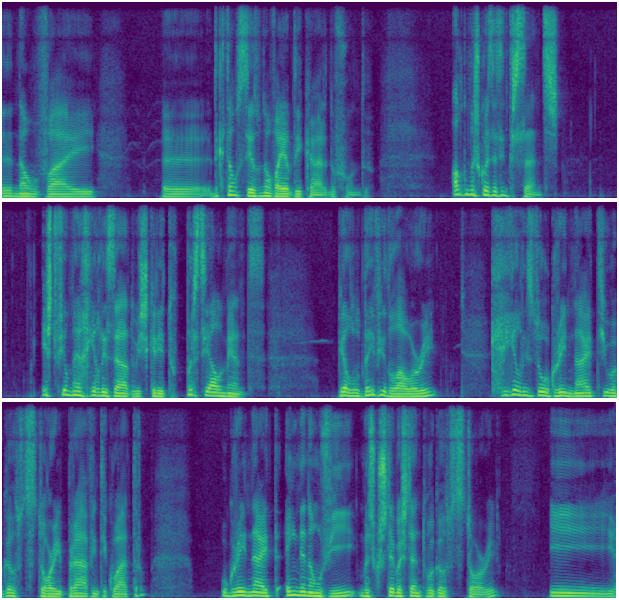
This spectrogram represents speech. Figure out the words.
uh, não vai. Uh, de que tão cedo não vai abdicar, no fundo. Algumas coisas interessantes. Este filme é realizado e escrito parcialmente pelo David Lowery, que realizou o Green Knight e o A Ghost Story para a 24. O Green Knight ainda não vi, mas gostei bastante do A Ghost Story. E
